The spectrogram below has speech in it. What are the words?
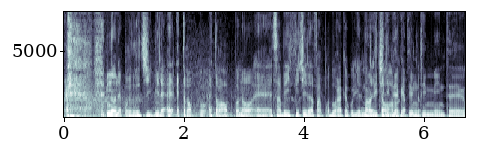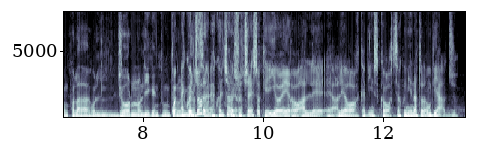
non è producibile, è, è troppo, è troppo no? È, sarebbe difficile da far produrre anche quegli animali. Però dici l'idea che ti è venuta in mente, quella, quel giorno lì che è venuto in mente. Quel giorno, quel giorno è successo che io ero alle, eh, alle Orcadi in Scozia, quindi è nato da un viaggio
